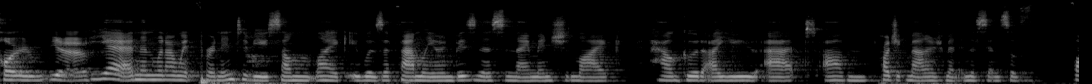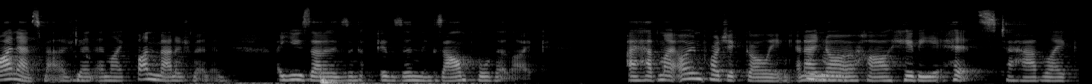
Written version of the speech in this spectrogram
home. Yeah, Yeah, and then when I went for an interview, some like it was a family owned business, and they mentioned like how good are you at um, project management in the sense of finance management and like fund management, and I use that as an, as an example that like I have my own project going, and I Mhm. know how heavy it hits to have like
